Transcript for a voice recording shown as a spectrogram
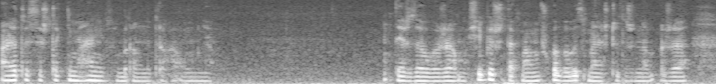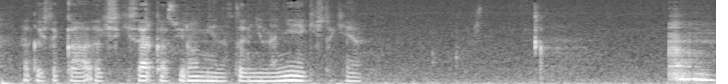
Ale to jest też taki mechanizm obronny trochę u mnie. Też zauważyłam u siebie, że tak mam na przykład wobec mężczyzn, że, że jakaś taka, jakiś taki sarkazm, ironia, nastawienie na nie, jakieś takie um.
